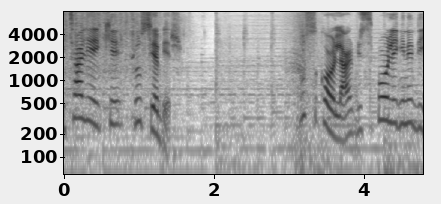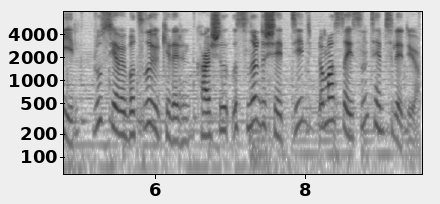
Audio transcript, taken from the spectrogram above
İtalya 2, Rusya 1. Bu skorlar bir spor ligini değil, Rusya ve batılı ülkelerin karşılıklı sınır dışı ettiği diplomat sayısını temsil ediyor.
